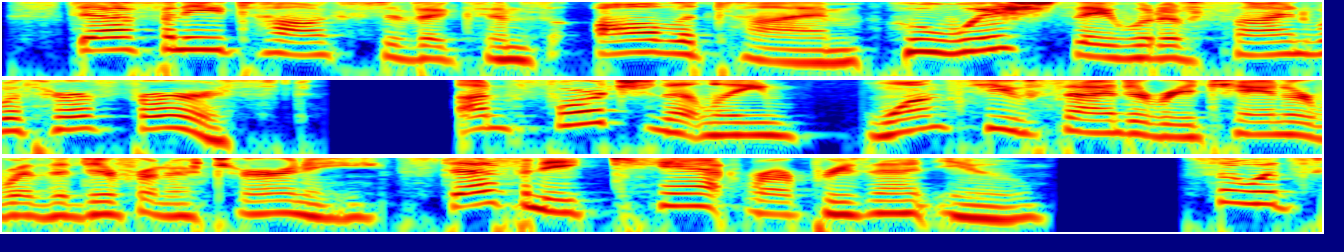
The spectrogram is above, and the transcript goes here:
Stephanie talks to victims all the time who wish they would have signed with her first. Unfortunately, once you've signed a retainer with a different attorney, Stephanie can't represent you. So it's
